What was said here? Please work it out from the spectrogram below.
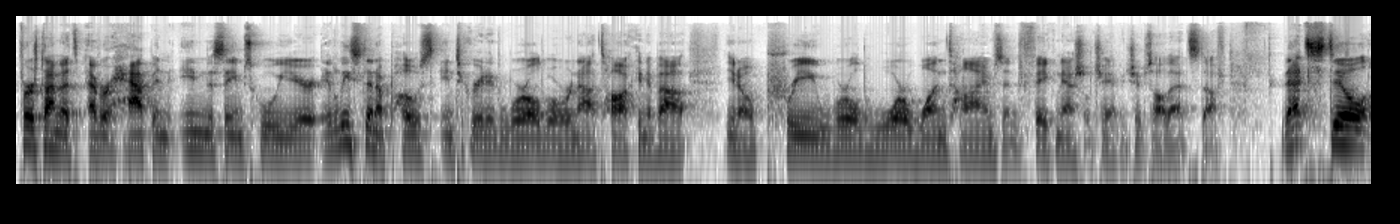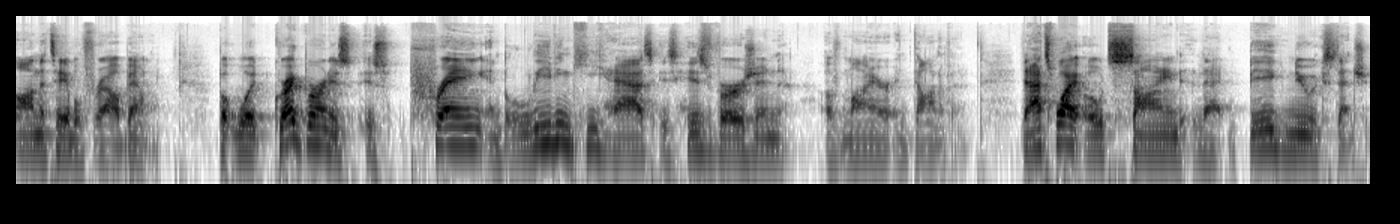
First time that's ever happened in the same school year, at least in a post-integrated world where we're not talking about you know pre-World War One times and fake national championships, all that stuff. That's still on the table for Alabama. But what Greg Byrne is is praying and believing he has is his version of Meyer and Donovan. That's why Oats signed that big new extension.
